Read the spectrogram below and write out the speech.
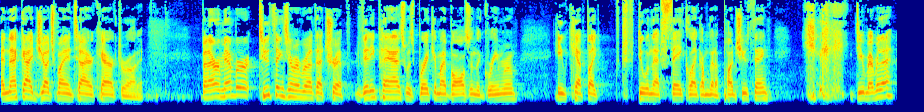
And that guy judged my entire character on it. But I remember two things I remember about that trip. Vinny Paz was breaking my balls in the green room. He kept like doing that fake, like I'm going to punch you thing. Do you remember that?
